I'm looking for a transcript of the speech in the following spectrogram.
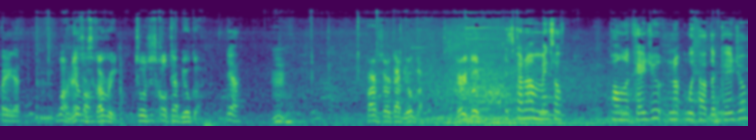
Very good. Wow, nice discovery. So it's just called tapioca. Yeah. Mm. Five star tapioca. Very good. It's kind of a mix of pão de queijo, not without the queijo.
